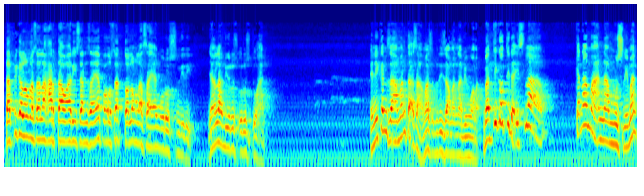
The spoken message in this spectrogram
Tapi kalau masalah harta warisan saya, Pak Ustadz, tolonglah saya ngurus sendiri. Janganlah diurus-urus Tuhan. Ini kan zaman tak sama seperti zaman Nabi Muhammad. Berarti kau tidak Islam. Karena makna musliman,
